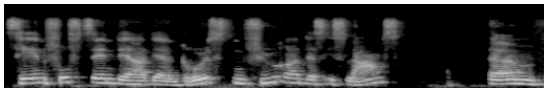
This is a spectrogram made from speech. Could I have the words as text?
10, 15 der, der größten Führer des Islams ähm,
